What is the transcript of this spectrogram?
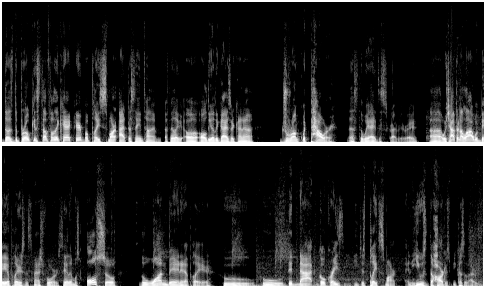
does the broken stuff of the character, but plays smart at the same time. I feel like uh, all the other guys are kind of drunk with power. That's the way I describe it, right? Uh, which happened a lot with Bayo players in Smash 4. Salem was also the one Bayonetta player who who did not go crazy. He just played smart, and he was the hardest because of that reason.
